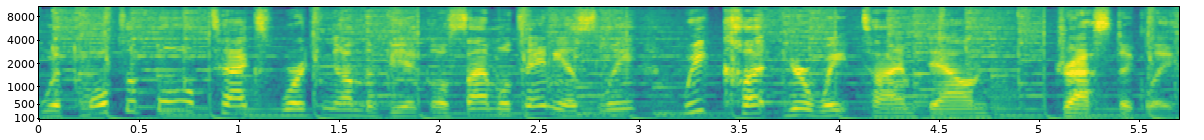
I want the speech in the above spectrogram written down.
With multiple techs working on the vehicle simultaneously, we cut your wait time down drastically.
